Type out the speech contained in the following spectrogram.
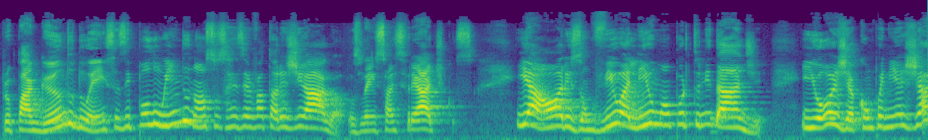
propagando doenças e poluindo nossos reservatórios de água, os lençóis freáticos. E a Horizon viu ali uma oportunidade e hoje a companhia já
